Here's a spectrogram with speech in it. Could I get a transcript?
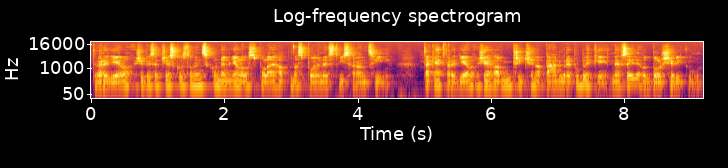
Tvrdil, že by se Československo nemělo spoléhat na spojenectví s Francií. Také tvrdil, že hlavní příčina pádu republiky nevzejde od bolševiků,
